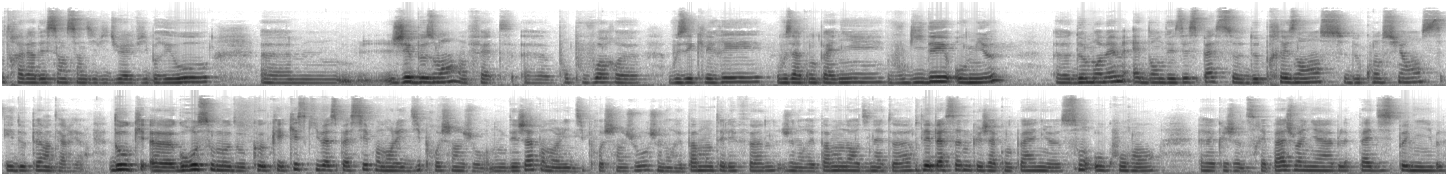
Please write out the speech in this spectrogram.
au travers des séances individuelles Vibréo. J'ai besoin en fait pour pouvoir vous éclairer, vous accompagner, vous guider au mieux euh, de moi-même être dans des espaces de présence, de conscience et de paix intérieure. Donc, euh, grosso modo, qu'est-ce qui va se passer pendant les dix prochains jours? Donc déjà, pendant les dix prochains jours, je n'aurai pas mon téléphone, je n'aurai pas mon ordinateur. Toutes les personnes que j'accompagne sont au courant euh, que je ne serai pas joignable, pas disponible.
